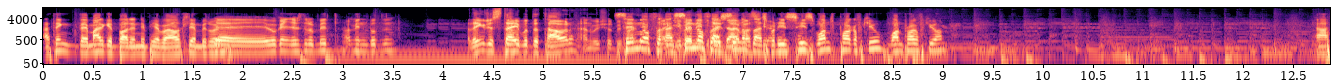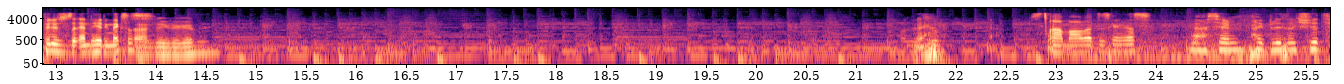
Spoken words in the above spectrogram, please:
I think they might get bot in here, but I'll clear midway. Yeah, yeah, we can just drop mid. I mean button. I think just stay with the tower and we should be Sin fine. flash, Like, sin even no flash, sin dive no flash, but he's, he's one proc of Q, one proc of Q on. Uh, I feel he's end hitting Nexus. Standing the game. On this one. I'm out at this game, guys. Yeah, ah, same. I played like shit.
